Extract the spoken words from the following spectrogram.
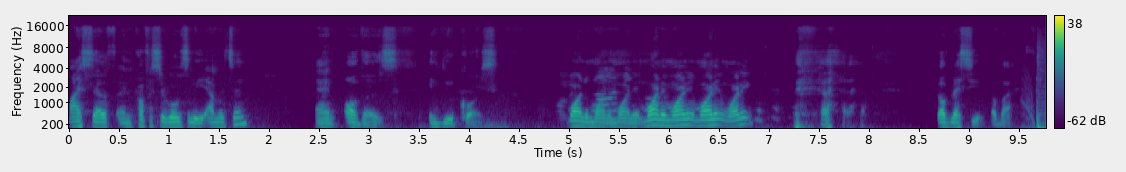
Myself and Professor Rosalea Hamilton and others in due course. Morning, morning, morning, morning, morning, morning, morning. God bless you. Bye bye.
